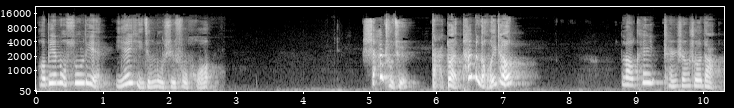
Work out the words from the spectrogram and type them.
和边路苏烈也已经陆续复活，杀出去，打断他们的回城。老 K 沉声说道，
